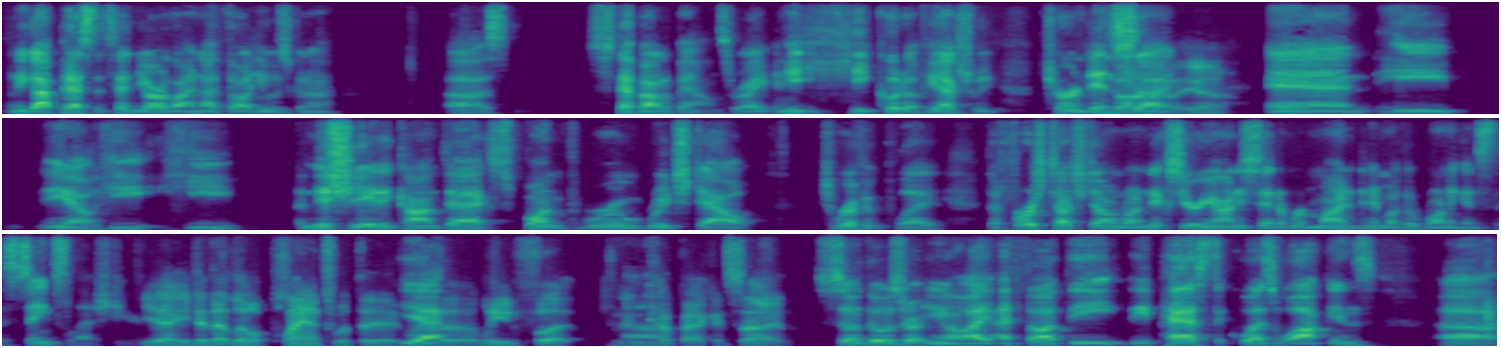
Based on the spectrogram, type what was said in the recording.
when he got past the 10 yard line, I thought he was gonna uh step out of bounds, right? And he he could have. He actually turned thought inside it, yeah. and he you know he he initiated contact spun through reached out terrific play the first touchdown run nick sirianni said it reminded him of the run against the saints last year Yeah, he did that little plant with the Yeah. with the lead foot and then Uh, cut back inside. so those are you know i, I thought the the pass to quez watkins uh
